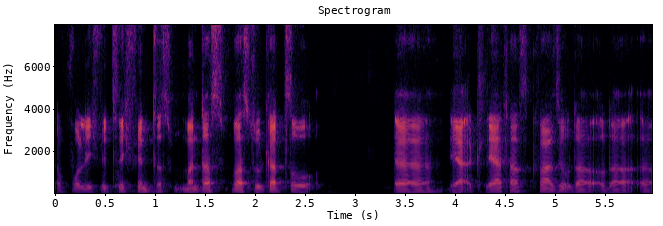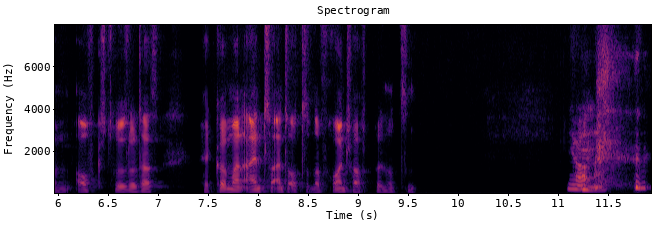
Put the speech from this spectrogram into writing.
Obwohl ich witzig finde, dass man das, was du gerade so äh, ja, erklärt hast quasi oder, oder ähm, aufgeströselt hast, könnte man eins zu eins auch zu einer Freundschaft benutzen. Ja. Hm.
